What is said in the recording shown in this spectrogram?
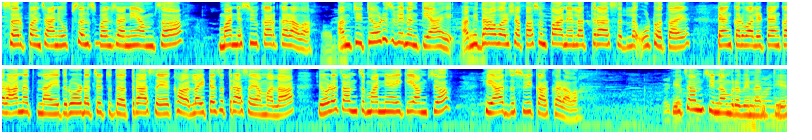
सरपंच आणि उपसरपंचांनी आमचा मान्य स्वीकार करावा. आमची तेवढीच विनंती आहे. आम्ही दहा वर्षापासून पाण्याला त्रास ल- उठवत आहे. टँकरवाले टँकर आणत नाहीत. रोडाचे त्रास आहे. खा लाईटाचा त्रास आहे आम्हाला. एवढंच आमचं मान्य आहे की आमचं हे अर्ज स्वीकार करावा. हीच आमची नम्र विनंती आहे.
